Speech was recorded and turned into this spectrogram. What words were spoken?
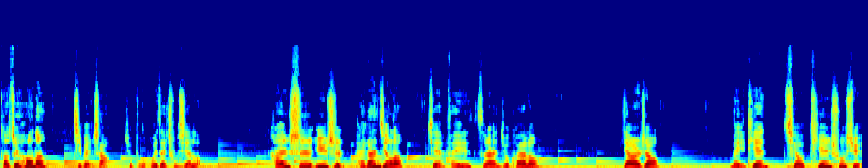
到最后呢，基本上就不会再出现了。寒湿瘀滞排干净了，减肥自然就快喽。第二招，每天敲天枢穴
